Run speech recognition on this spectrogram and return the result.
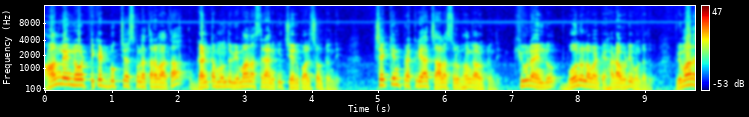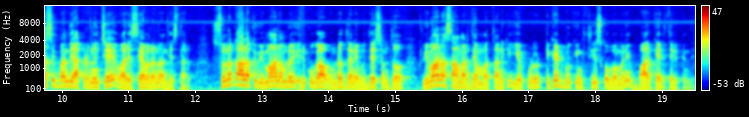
ఆన్లైన్లో టికెట్ బుక్ చేసుకున్న తర్వాత గంట ముందు విమానాశ్రయానికి చేరుకోవాల్సి ఉంటుంది. చెక్ ఇన్ ప్రక్రియ చాలా సులభంగా ఉంటుంది. క్యూ లైన్లు బోనుల వంటి హడావుడి ఉండదు. విమాన సిబ్బంది అక్కడి నుంచే వారి సేవలను అందిస్తారు. సునకాలకు విమానంలో ఇరుకుగా ఉండొద్దనే ఉద్దేశంతో విమాన సామర్థ్యం మొత్తానికి ఎప్పుడు టికెట్ బుకింగ్ తీసుకోబోమని బార్కేర్ తెలిపింది.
